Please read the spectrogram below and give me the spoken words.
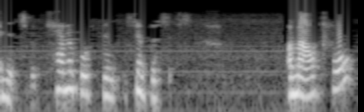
and its mechanical synthesis a mouthful,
